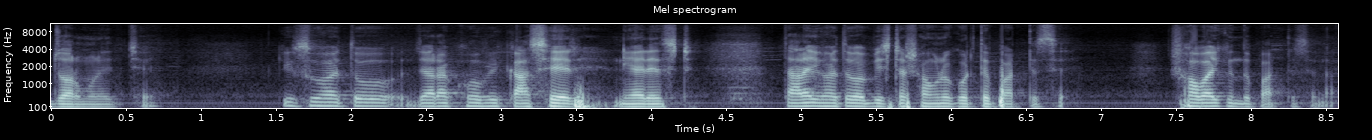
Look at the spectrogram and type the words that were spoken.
জন্ম নিচ্ছে। কিছু হয়তো যারা খুবই কাছের নিয়ারেস্ট তারাই হয়তো বা বীজটা সংগ্রহ করতে পারতেছে। সবাই কিন্তু পারতেছে না।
